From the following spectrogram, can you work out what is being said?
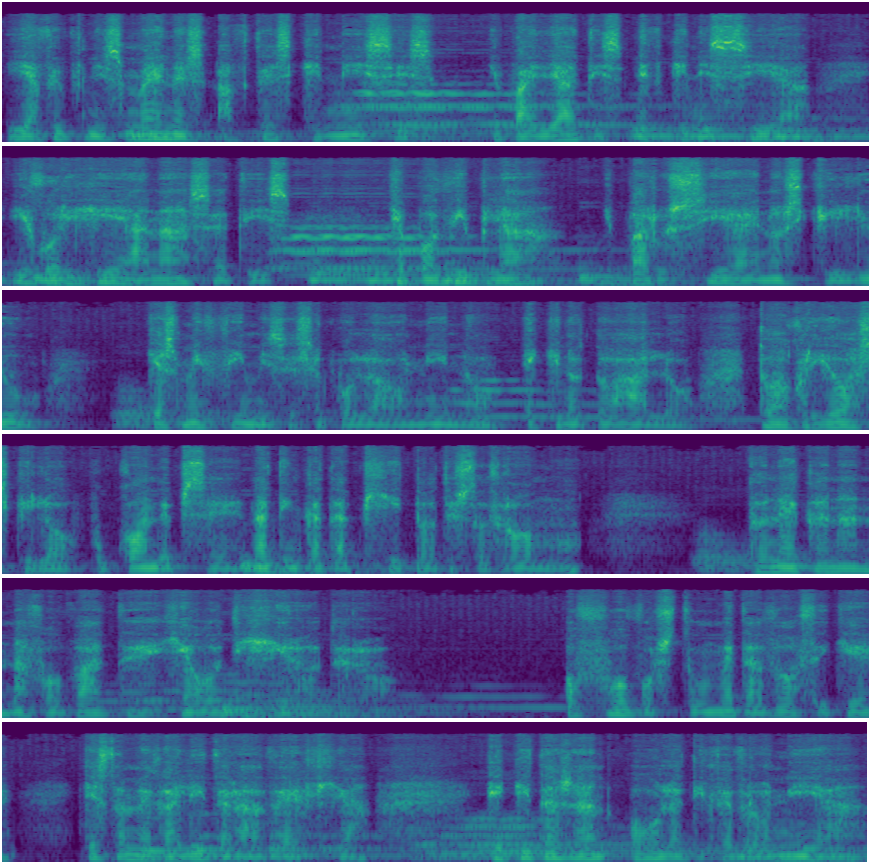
οι αφυπνισμένες αυτές κινήσεις η παλιά της ευκαινησία η γοργία ανάσα της και από δίπλα η παρουσία ενός σκυλιού κι ας μη θύμιζε σε πολλά ο Νίνο εκείνο το άλλο το αγριόσκυλο που κόντεψε να την καταπιεί τότε στο δρόμο τον έκαναν να φοβάται για ό,τι χειρότερο ο φόβος του μεταδόθηκε και στα μεγαλύτερα αδέρφια και κοίταζαν όλα τη φευρονία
